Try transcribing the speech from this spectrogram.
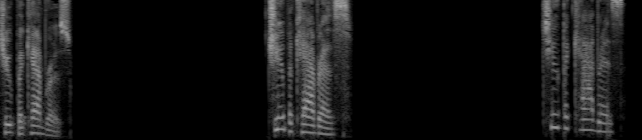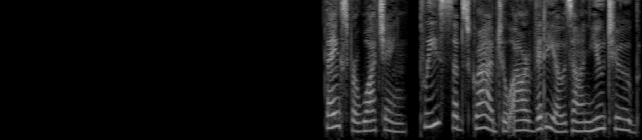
Chupacabras. Chupacabras. Chupacabras. Thanks for watching. Please subscribe to our videos on YouTube.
